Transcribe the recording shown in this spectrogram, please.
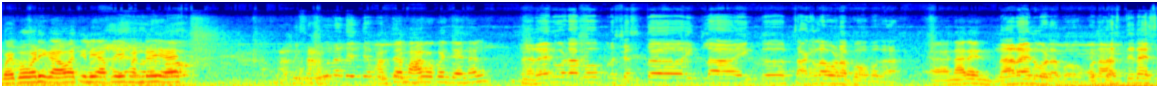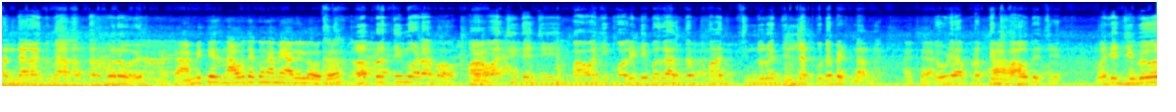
वैभववाडी गावातील ही आपली मंडळी आहेत. आमचा महाकोकण चॅनल नारायण वडापाव प्रशस्त इथला एक चांगला वडापाव बघा. नारायण. नारायण वडापाव. पण आज ते नाही संध्याकाळी तुम्ही आलात तर बरं होईल. अच्छा आम्ही तेच नाव देखून आम्ही आलेलो होतो. अप्रतिम वडापाव. पावाची त्याची पावाची क्वालिटी बघाल तर तुम्हाला सिंधुदुर्ग जिल्ह्यात कुठे भेटणार नाही. अच्छा. एवढे अप्रतिम. पाव त्याचे. म्हणजे जिभेवर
